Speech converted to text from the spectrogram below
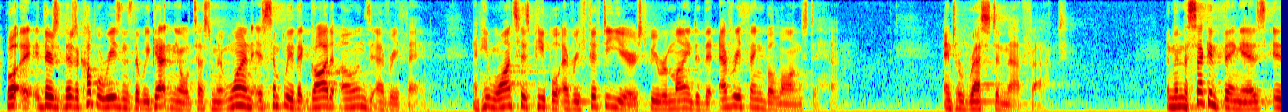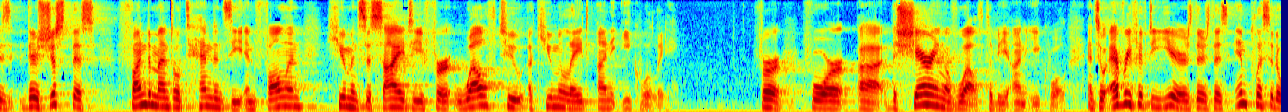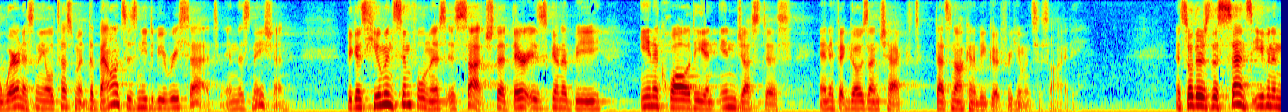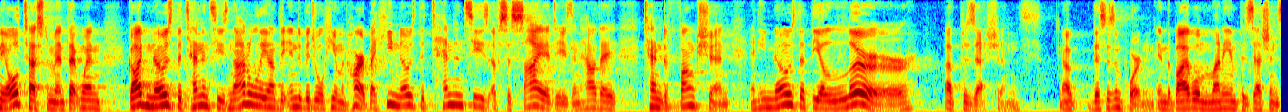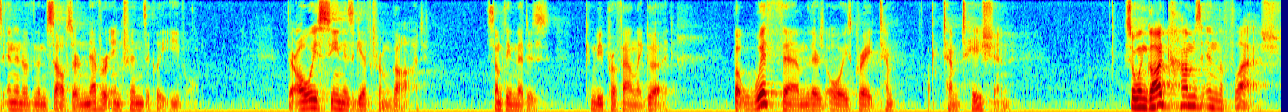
Well, there's, there's a couple reasons that we get in the Old Testament. One is simply that God owns everything, and He wants His people every 50 years to be reminded that everything belongs to Him and to rest in that fact. And then the second thing is, is there's just this fundamental tendency in fallen human society for wealth to accumulate unequally, for for uh, the sharing of wealth to be unequal. And so every 50 years, there's this implicit awareness in the Old Testament the balances need to be reset in this nation. Because human sinfulness is such that there is going to be inequality and injustice, and if it goes unchecked, that's not going to be good for human society. And so there's this sense, even in the Old Testament, that when God knows the tendencies not only of the individual human heart, but He knows the tendencies of societies and how they tend to function. And He knows that the allure of possessions, now, this is important. In the Bible, money and possessions in and of themselves are never intrinsically evil, they're always seen as gift from God, something that is, can be profoundly good. But with them, there's always great temp- temptation so when God comes in the flesh,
